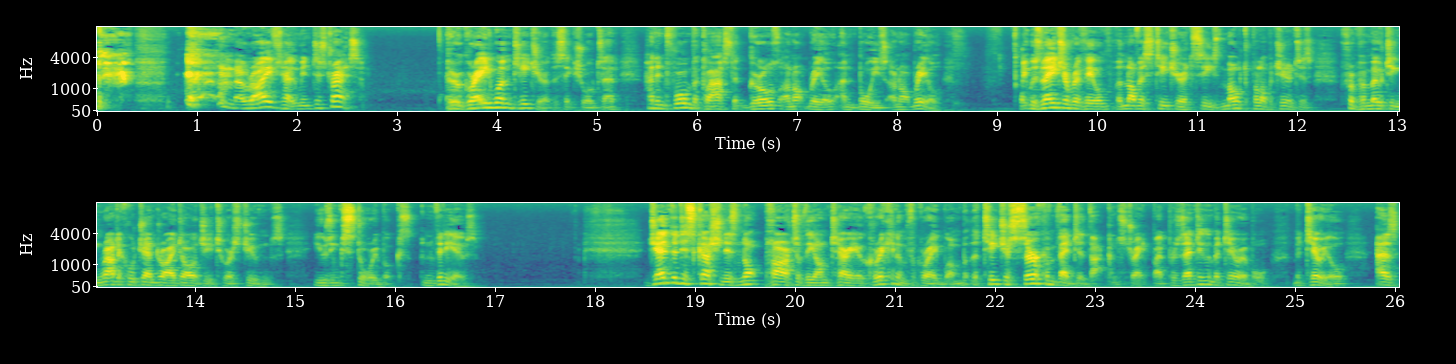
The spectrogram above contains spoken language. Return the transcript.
arrived home in distress. Her grade one teacher, the six year old said, had informed the class that girls are not real and boys are not real. It was later revealed that the novice teacher had seized multiple opportunities for promoting radical gender ideology to her students using storybooks and videos. Gender discussion is not part of the Ontario curriculum for grade one, but the teacher circumvented that constraint by presenting the material, material as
